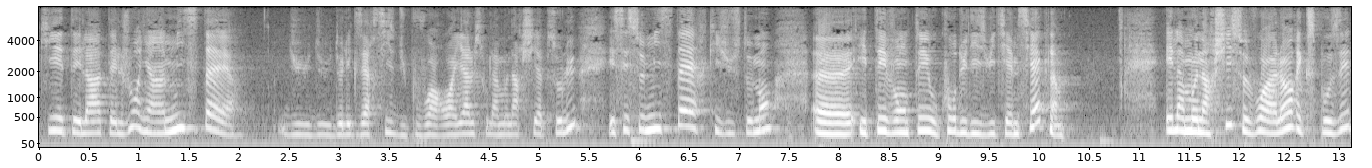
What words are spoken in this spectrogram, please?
qui était là tel jour. Il y a un mystère de l'exercice du pouvoir royal sous la monarchie absolue. Et c'est ce mystère qui, justement, euh, est éventé au cours du XVIIIe siècle. Et la monarchie se voit alors exposée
